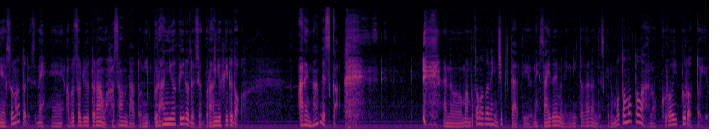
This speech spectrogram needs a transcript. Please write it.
えー、その後ですね、えー、アブソリュートランを挟んだ後にブランニューフィールドですよ、ブランニューフィールド。あれ何ですか？あの、まもともとね、ジュピターっていうね、サイド M のユニットがあるんですけど、もともとはあの黒いプロという、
